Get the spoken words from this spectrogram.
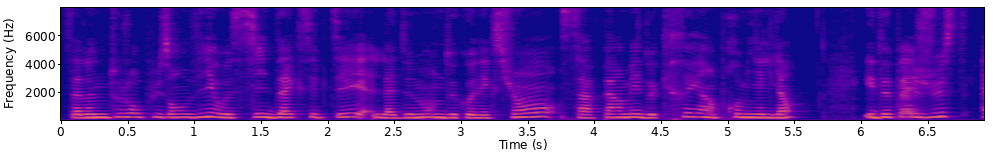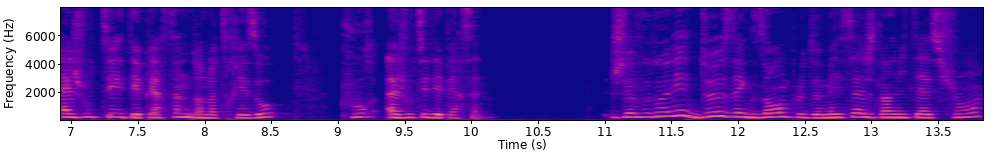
ça donne toujours plus envie aussi d'accepter la demande de connexion, ça permet de créer un premier lien et de pas juste ajouter des personnes dans notre réseau pour ajouter des personnes. Je vais vous donner deux exemples de messages d'invitation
